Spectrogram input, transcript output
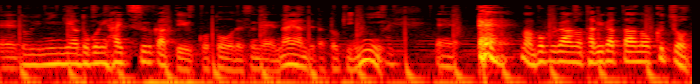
えーどういう人間をどこに配置するかっていうことをですね、悩んでた時に、はい。えー まあ、僕があの、旅型の靴を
